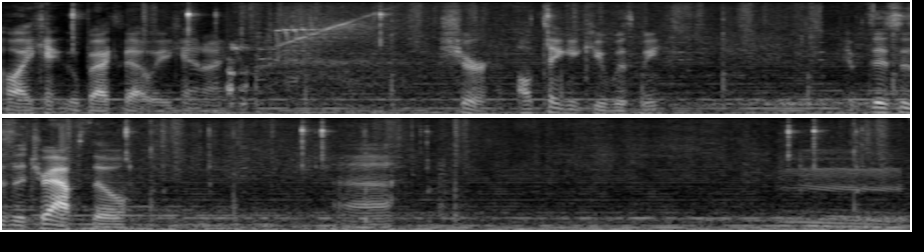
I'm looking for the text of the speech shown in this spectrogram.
Oh, I can't go back that way, can I? Sure, I'll take a cube with me. This is a trap, though... Uh... Hmm...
